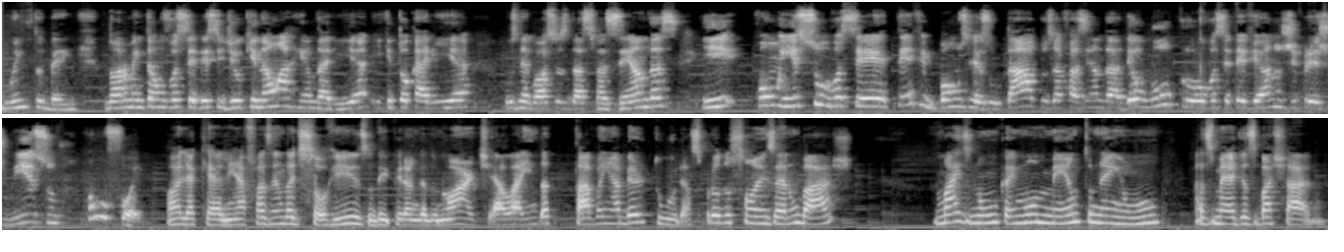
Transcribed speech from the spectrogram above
Muito bem. Norma, então você decidiu que não arrendaria e que tocaria os negócios das fazendas e com isso você teve bons resultados? A fazenda deu lucro ou você teve anos de prejuízo? Como foi? Olha, Kelly, a fazenda de Sorriso de Ipiranga do Norte, ela ainda estava em abertura. As produções eram baixas, mas nunca, em momento nenhum, as médias baixaram.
